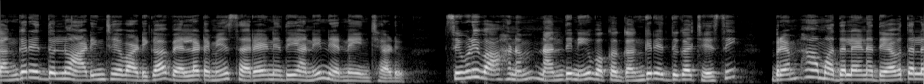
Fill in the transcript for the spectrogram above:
గంగరెద్దులను ఆడించేవాడిగా వెళ్ళటమే సరైనది అని నిర్ణయించాడు. శివుడి వాహనం నందిని ఒక గంగిరెద్దుగా చేసి బ్రహ్మ మొదలైన దేవతల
